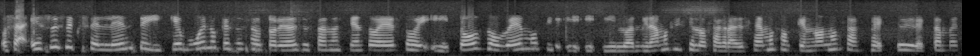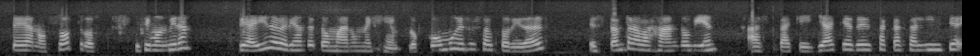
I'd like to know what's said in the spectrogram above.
o sea, eso es excelente y qué bueno que esas autoridades están haciendo eso y, todos lo vemos y, y, y, lo admiramos y se los agradecemos, aunque no nos afecte directamente a nosotros. Decimos, mira, de ahí deberían de tomar un ejemplo, cómo esas autoridades están trabajando bien hasta que ya quede esa casa limpia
